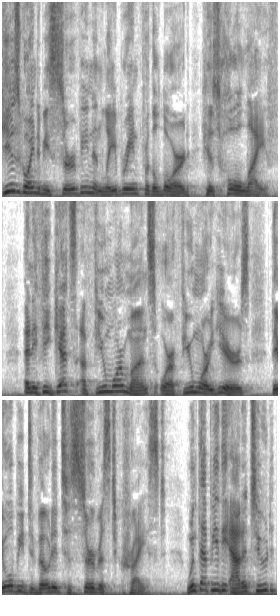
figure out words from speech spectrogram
He is going to be serving and laboring for the Lord his whole life. And if he gets a few more months or a few more years, they will be devoted to service to Christ. Wouldn't that be the attitude?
